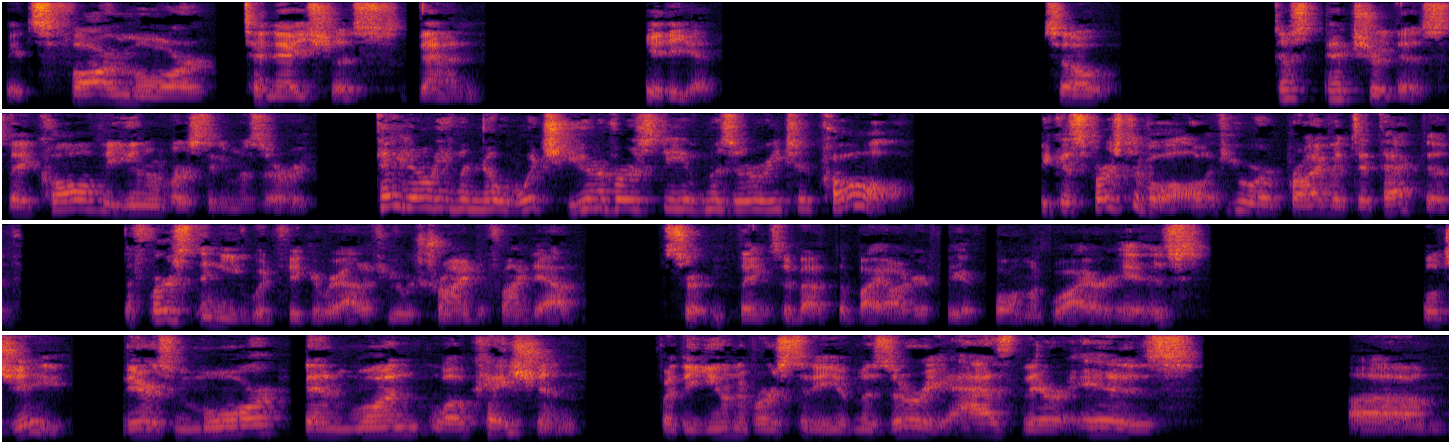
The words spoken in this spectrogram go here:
It's far more tenacious than idiot. So just picture this. They call the University of Missouri. They don't even know which University of Missouri to call. Because, first of all, if you were a private detective, the first thing you would figure out if you were trying to find out certain things about the biography of Paul McGuire is well, gee, there's more than one location for the University of Missouri, as there is um,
